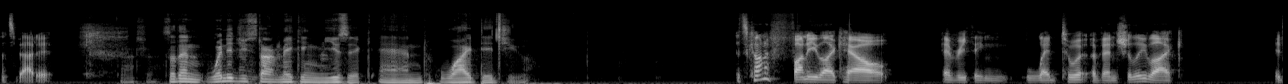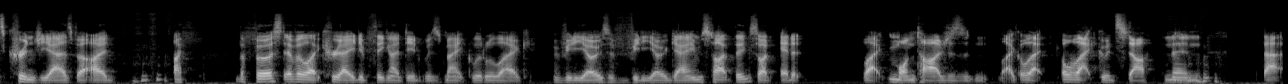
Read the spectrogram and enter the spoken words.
that's about it. Gotcha. So then, when did you start making music, and why did you? it's kind of funny like how everything led to it eventually like it's cringy as but i i the first ever like creative thing i did was make little like videos of video games type things. so i'd edit like montages and like all that all that good stuff and then that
